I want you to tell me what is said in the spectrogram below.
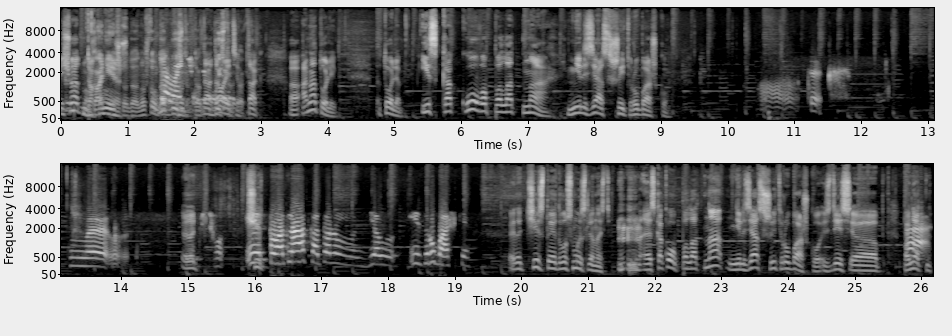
еще одно. Да, Конечно, конечно. да. Ну что так быстро? так Да, быстро давайте. так? Так, Анатолий, Толя, из какого полотна нельзя сшить рубашку? А, Так. Э, Это, чё? Чи- Из полотна, которым делаю из рубашки. это чистая двусмысленность. Из какого полотна нельзя сшить рубашку? Здесь э, понятно.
